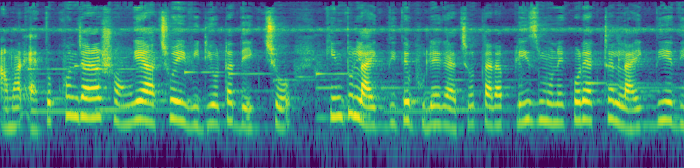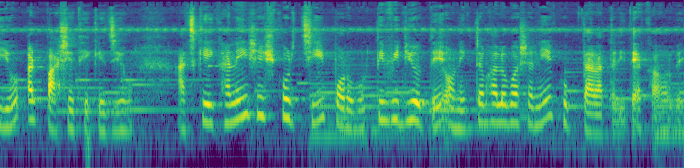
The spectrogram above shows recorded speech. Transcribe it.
আমার এতক্ষণ যারা সঙ্গে আছো এই ভিডিওটা দেখছ, কিন্তু লাইক দিতে ভুলে গেছো, তারা প্লিজ মনে করে একটা লাইক দিয়ে দিও আর পাশে থেকে যেও। আজকে এখানেই শেষ করছি। পরবর্তী ভিডিওতে অনেকটা ভালোবাসা নিয়ে খুব তাড়াতাড়ি দেখা হবে।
